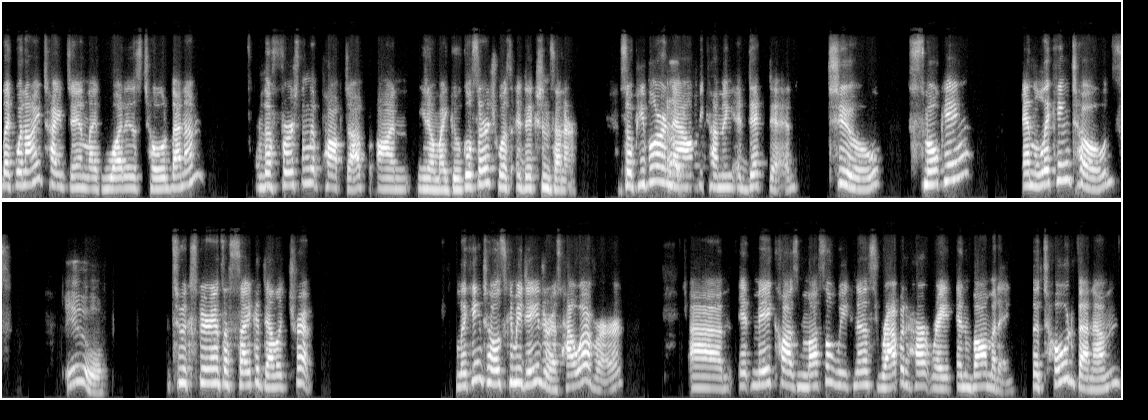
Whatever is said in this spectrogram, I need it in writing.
like when i typed in like what is toad venom the first thing that popped up on you know my google search was addiction center. So people are oh. now becoming addicted to smoking and licking toads ew. to experience a psychedelic trip. Licking toads can be dangerous. However um, it may cause muscle weakness, rapid heart rate, and vomiting. The toad venom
